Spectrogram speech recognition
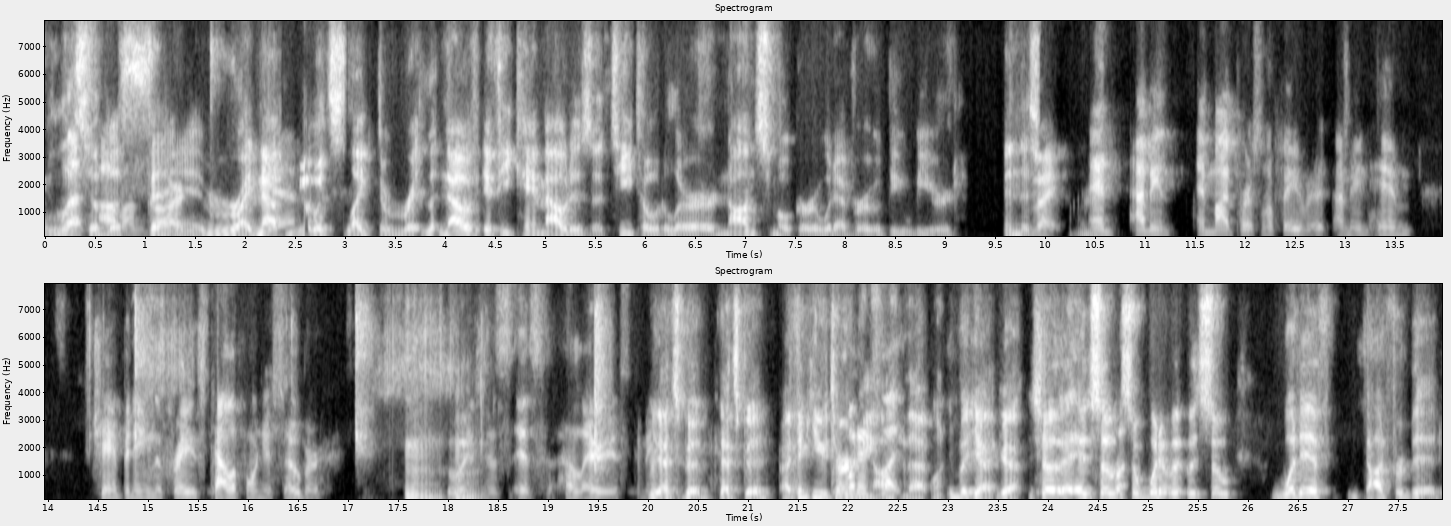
Less Less of a thing, right now? Yeah. now it's like the now if, if he came out as a teetotaler or non-smoker or whatever, it would be weird in this. right. And I mean, and my personal favorite, I mean, him championing the phrase "California sober," Mm, mm. is is hilarious to me. Yeah, that's good. That's good. I think you turned me on like- to that one. But yeah, yeah. So, uh, so, But- so what? if- So, what if, God forbid,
